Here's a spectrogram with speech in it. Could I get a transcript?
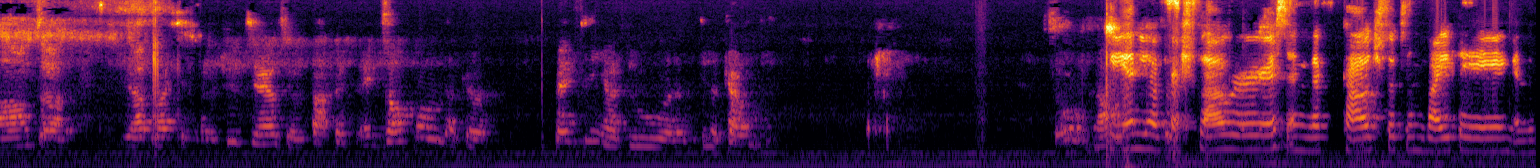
And uh, you have like a picture, a perfect example, like a painting I do uh, in a county. So now, Okay, and you have fresh flowers, and the couch looks inviting, and the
